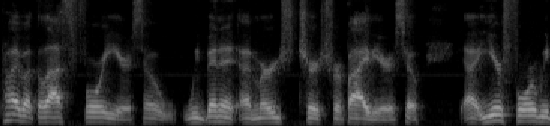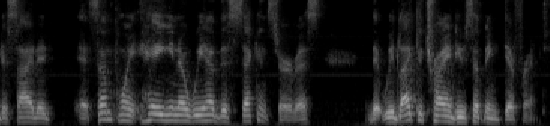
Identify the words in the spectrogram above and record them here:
probably about the last four years. So we've been a, a merged church for five years. So uh, year four, we decided at some point, hey, you know, we have this second service that we'd like to try and do something different.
